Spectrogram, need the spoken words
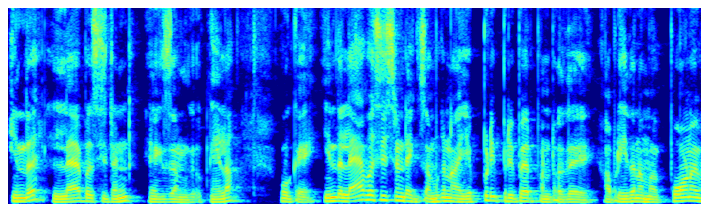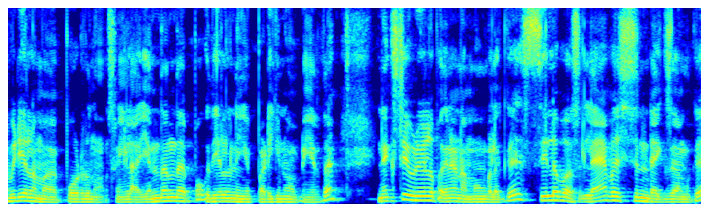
இந்த லேப் அசிஸ்டண்ட் எக்ஸாமுக்கு ஓகேங்களா ஓகே இந்த லேப் அசிஸ்டண்ட் எக்ஸாமுக்கு நான் எப்படி ப்ரிப்பேர் பண்ணுறது அப்படிங்கிறத நம்ம போன வீடியோவில் நம்ம போட்டிருந்தோம் சரிங்களா? எந்தெந்த பகுதியில் நீங்கள் படிக்கணும் அப்படிங்கிறத. நெக்ஸ்ட் வீடியோவில் பார்த்தீங்கன்னா நம்ம உங்களுக்கு சிலபஸ் லேப் அசிஸ்டண்ட் எக்ஸாமுக்கு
